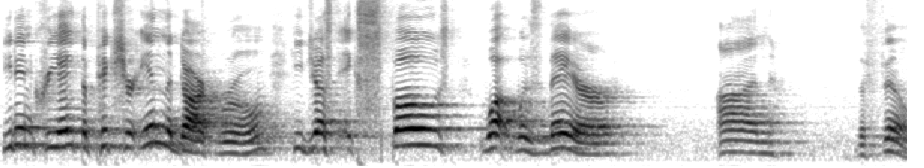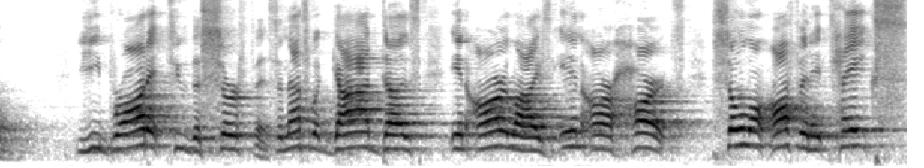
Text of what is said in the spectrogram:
He didn't create the picture in the dark room, he just exposed what was there on the film. He brought it to the surface. And that's what God does in our lives, in our hearts. So long, often it takes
